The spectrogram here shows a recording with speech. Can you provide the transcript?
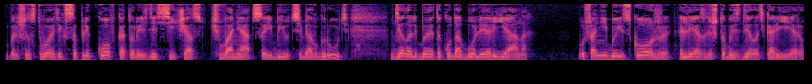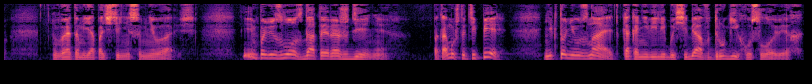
Большинство этих сопляков, которые здесь сейчас чванятся и бьют себя в грудь, делали бы это куда более рьяно. Уж они бы из кожи лезли, чтобы сделать карьеру. В этом я почти не сомневаюсь. Им повезло с датой рождения, потому что теперь никто не узнает, как они вели бы себя в других условиях.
